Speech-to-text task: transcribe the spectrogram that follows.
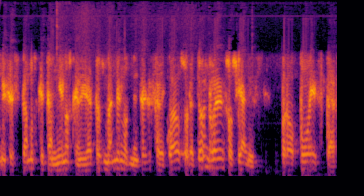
necesitamos que también los candidatos manden los mensajes adecuados, sobre todo en redes sociales, propuestas,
